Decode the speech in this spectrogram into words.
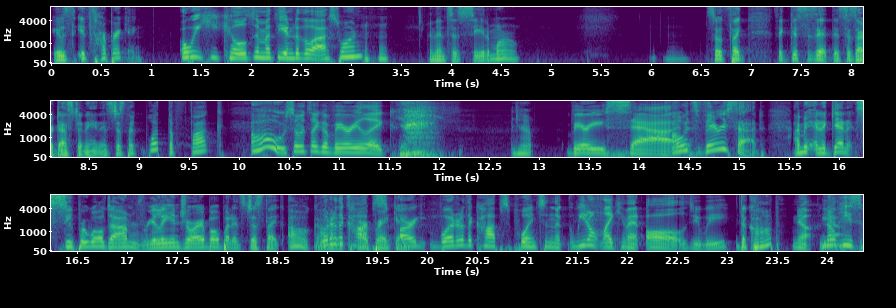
It was, it's heartbreaking. Oh wait, he kills him at the end of the last one. Mm-hmm. And then says, see you tomorrow. So it's like, it's like, this is it. This is our destiny. And it's just like, what the fuck? Oh, so it's like a very like Yeah. Yeah. Very sad. Oh, it's very sad. I mean, and again, it's super well done, really enjoyable, but it's just like, oh god, what are the cops? Are what are the cops' points in the? We don't like him at all, do we? the cop? No, no, yeah. he's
